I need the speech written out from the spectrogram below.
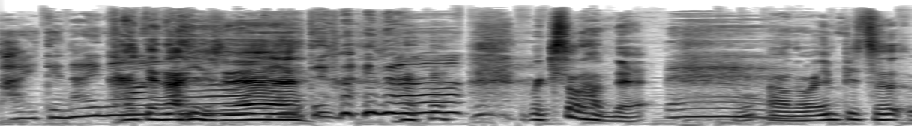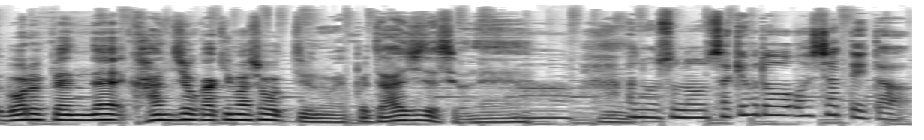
書いてないな書いてないですね。書いてないな これ基礎なんで、えー、あの、鉛筆、ボールペンで漢字を書きましょうっていうのはやっぱり大事ですよね。うん、あの、その、先ほどおっしゃっていた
